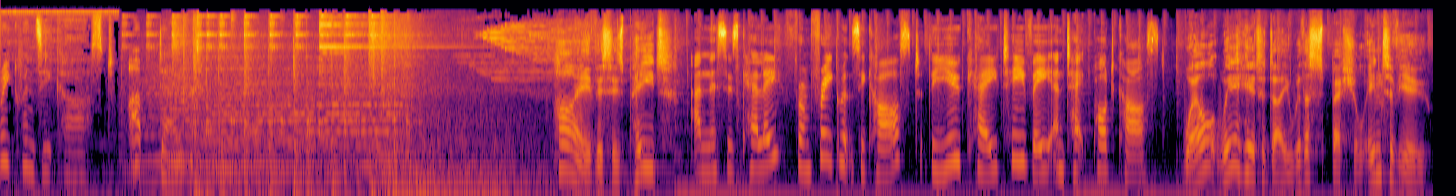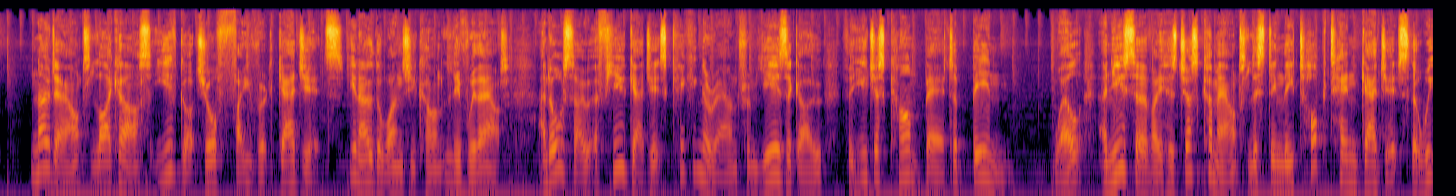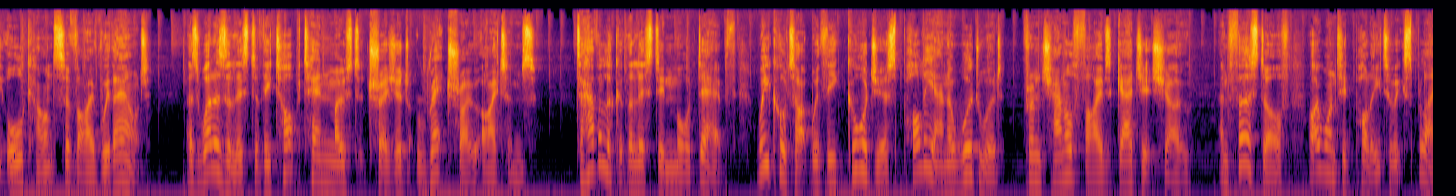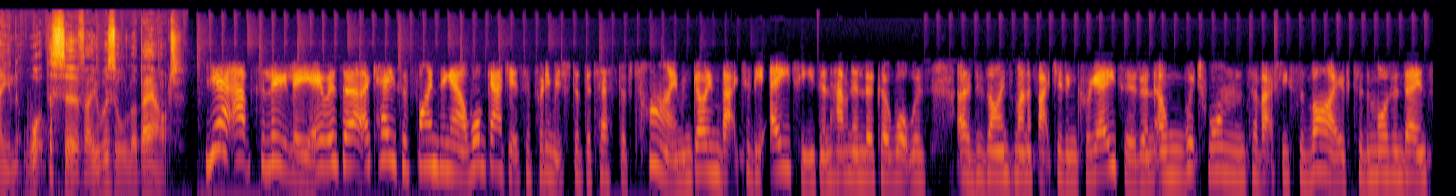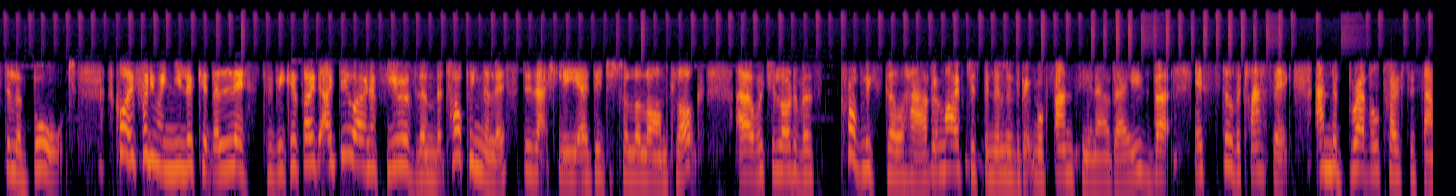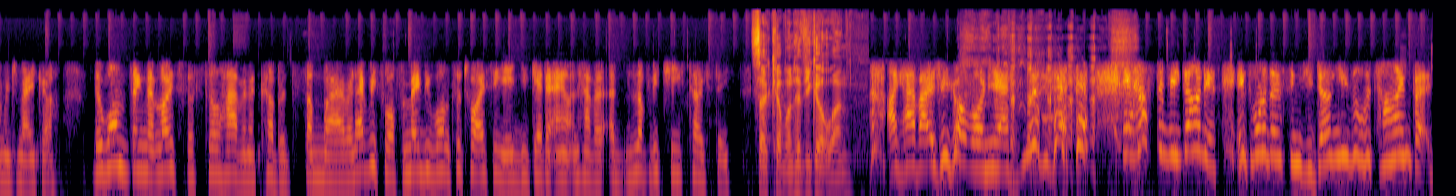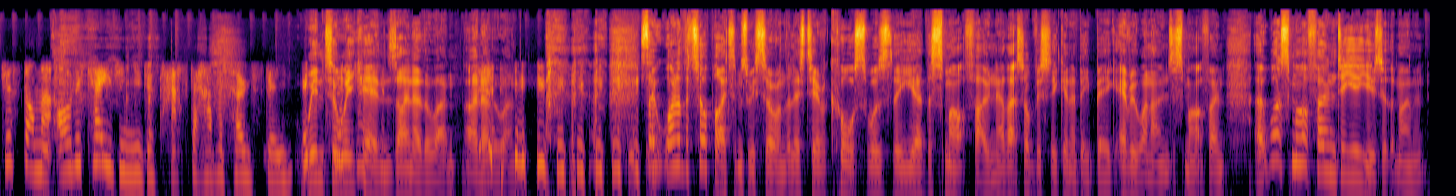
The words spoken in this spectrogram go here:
Frequency Cast Update. Hi, this is Pete. And this is Kelly from Frequency Cast, the UK TV and tech podcast. Well, we're here today with a special interview. No doubt, like us, you've got your favourite gadgets. You know, the ones you can't live without. And also a few gadgets kicking around from years ago that you just can't bear to bin. Well, a new survey has just come out listing the top 10 gadgets that we all can't survive without, as well as a list of the top 10 most treasured retro items. To have a look at the list in more depth, we caught up with the gorgeous Pollyanna Woodward from Channel 5's Gadget Show. And first off, I wanted Polly to explain what the survey was all about. Yeah, absolutely. It was a, a, case of finding out what gadgets have pretty much stood the test of time and going back to the 80s and having a look at what was uh, designed, manufactured, and created and, and which ones have actually survived to the modern day and still are bought. It's quite funny when you look at the list because I, I do own a few of them, but topping the list is actually a digital alarm clock, uh, which a lot of us probably still have. It might have just been a little bit more fancy nowadays, but it's still the classic. And the Breville toaster sandwich maker the one thing that most of us still have in a cupboard somewhere, and every so often, maybe once or twice a year, you get it out and have a, a lovely cheese toasty. So come on, have you got one? I have actually got one, yes. it has to be done. It's, it's one of those things you don't use all the time, but just on that odd occasion, you just have to have a toasty. Winter weekends, I know the one. I know the one. so one of the top items we saw on the list here, of course, was the uh, the smartphone. Now that's obviously going to be big. Everyone owns a smartphone. Uh, what smartphone do you use at the moment?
